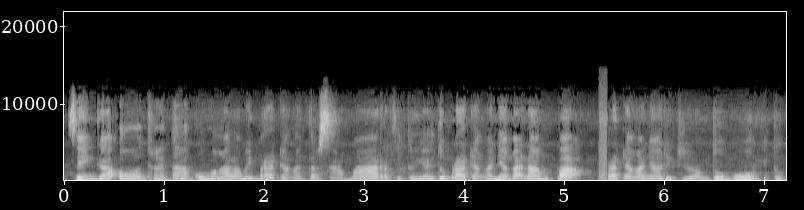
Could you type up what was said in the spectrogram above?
sehingga oh ternyata aku mengalami peradangan tersamar gitu ya. Itu peradangan yang nggak nampak, peradangan yang ada di dalam tubuh gitu.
